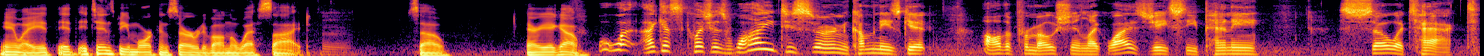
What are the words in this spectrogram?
Anyway, it, it, it tends to be more conservative on the west side. So there you go. Well, what I guess the question is, why do certain companies get all the promotion? Like, why is J.C. Penney so attacked,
